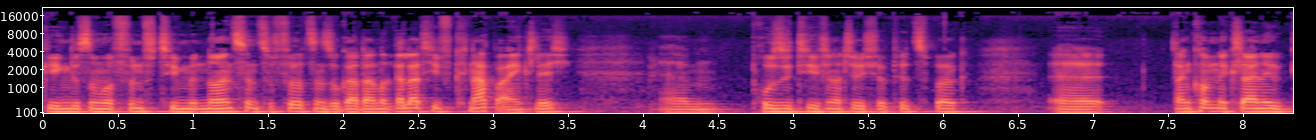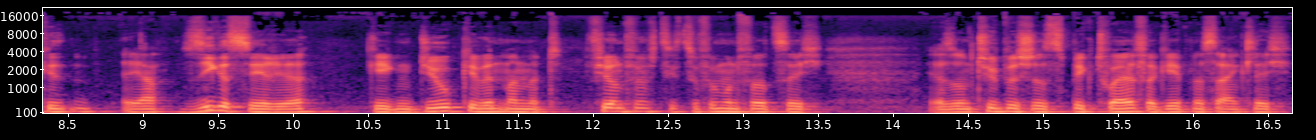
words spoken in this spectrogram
gegen das Nummer 5-Team mit 19 zu 14, sogar dann relativ knapp eigentlich. Ähm, positiv natürlich für Pittsburgh. Äh, dann kommt eine kleine ja, Siegesserie. Gegen Duke gewinnt man mit 54 zu 45. Ja, so ein typisches Big 12-Ergebnis eigentlich.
